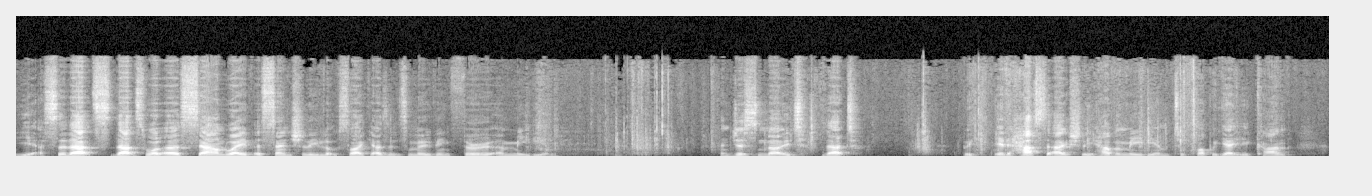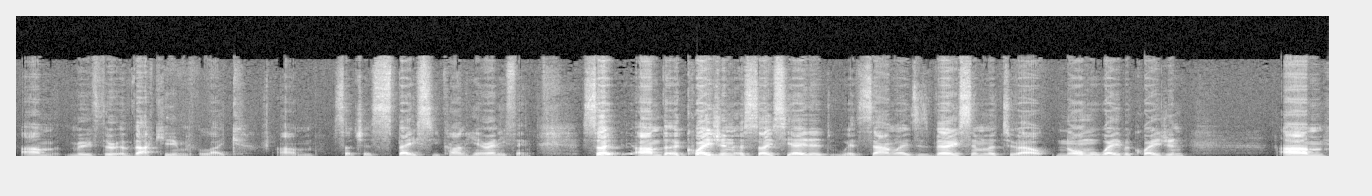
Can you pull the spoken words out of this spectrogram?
yeah so that's that's what a sound wave essentially looks like as it's moving through a medium. And just note that it has to actually have a medium to propagate. You can't um, move through a vacuum like um, such as space. You can't hear anything. So um, the equation associated with sound waves is very similar to our normal wave equation. Um,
